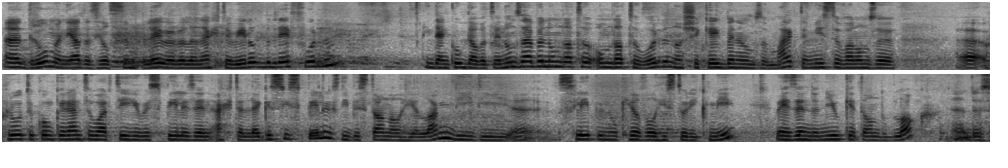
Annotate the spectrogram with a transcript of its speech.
uh, dromen, ja, dat is heel simpel. Hè. We willen echt een wereldbedrijf worden. Ik denk ook dat we het in ons hebben om dat te, om dat te worden. Als je kijkt binnen onze markt, de meeste van onze uh, grote concurrenten waartegen we spelen zijn echte legacy-spelers. Die bestaan al heel lang, die, die slepen ook heel veel historiek mee. Wij zijn de new kid on the block. dus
